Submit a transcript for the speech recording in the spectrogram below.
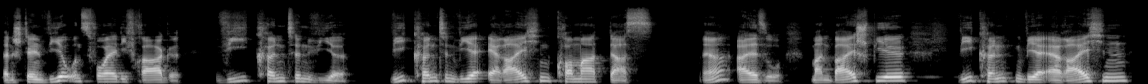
dann stellen wir uns vorher die Frage, wie könnten wir, wie könnten wir erreichen, das? Ja, also, mal ein Beispiel. Wie könnten wir erreichen,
